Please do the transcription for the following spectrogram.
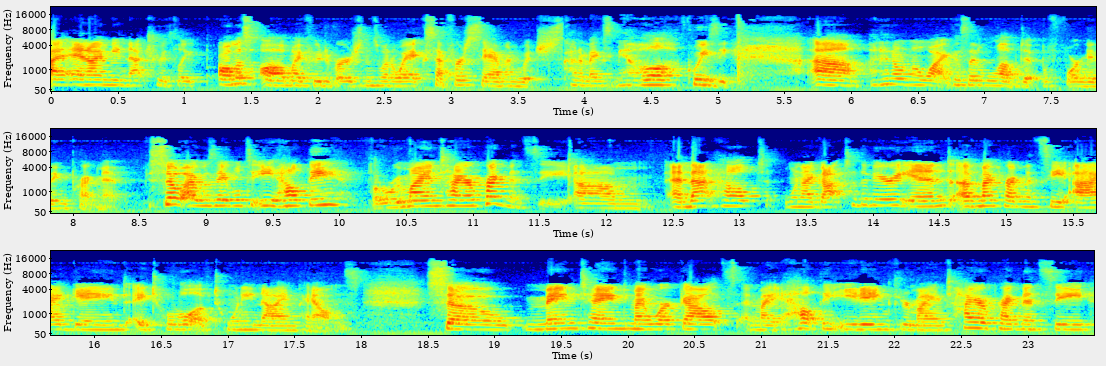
and I mean that truthfully, almost all my food aversions went away except for salmon, which kind of makes me a little queasy. Um, and I don't know why, because I loved it before getting pregnant. So I was able to eat healthy through my entire pregnancy. Um, and that helped when I got to the very end of my pregnancy, I gained a total of 29 pounds. So maintained my workouts and my healthy eating through my entire pregnancy,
